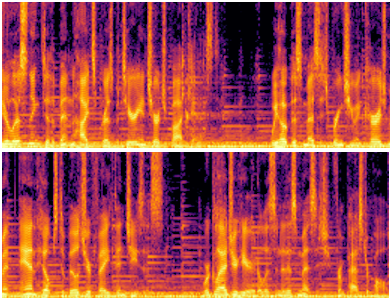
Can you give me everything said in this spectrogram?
You're listening to the Benton Heights Presbyterian Church podcast. We hope this message brings you encouragement and helps to build your faith in Jesus. We're glad you're here to listen to this message from Pastor Paul.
